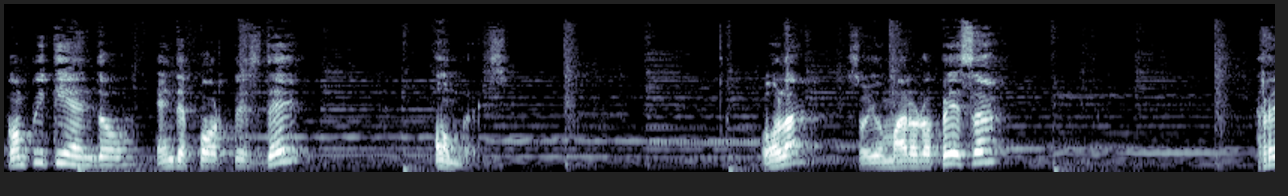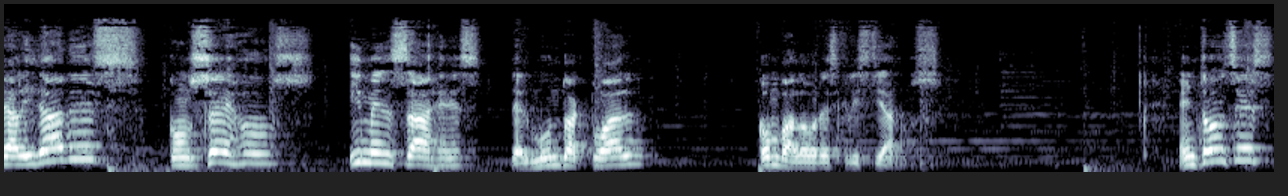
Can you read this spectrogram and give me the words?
compitiendo en deportes de hombres. Hola, soy Omar Oropesa. Realidades, consejos y mensajes del mundo actual con valores cristianos. Entonces,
